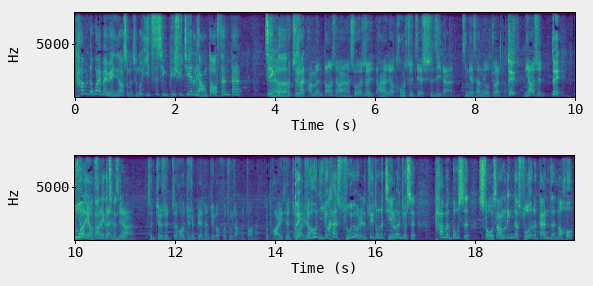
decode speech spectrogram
他们的外卖员已经到什么程度？一次性必须接两到三单，这个不止，他他们当时好像说是好像要同时接十几单，今天才能有赚头。对你要是对多了有到那个程度。啊，他就是最后就是变成这个副处长的状态，就跑一天挣对，然后你就看所有人最终的结论就是，他们都是手上拎着所有的单子，然后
